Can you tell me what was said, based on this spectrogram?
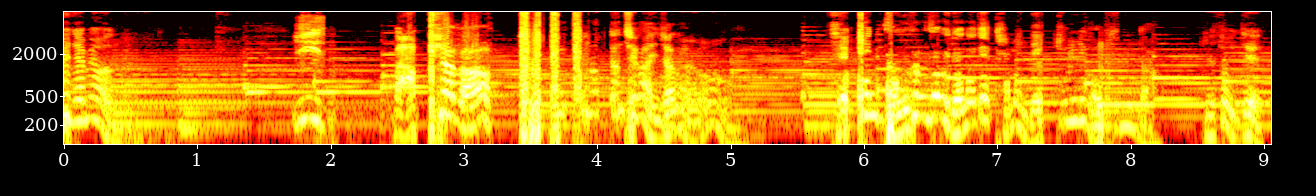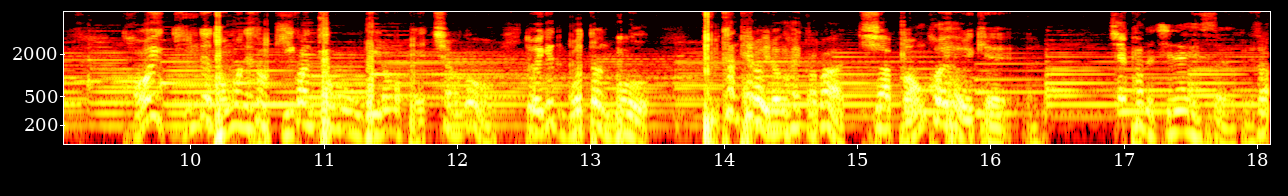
왜냐면 이 마피아가 폭력 단체가 아니잖아요. 재판 정상적으로 일어나게 가면 내줄 리가 없습니다. 그래서 이제 거의 군대 동원해서 기관총 뭐 이런 거 배치하고 또 여기 뭐 어떤 뭐 폭탄 테러 이런 거 할까봐 지하 벙커에서 이렇게 재판을 진행했어요. 그래서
